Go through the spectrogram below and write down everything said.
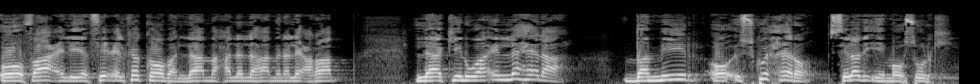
oo faacil iyo ficil ka kooban laa maxala laha min alicraab laakiin waa in la helaa damiir oo isku xiro siladii iyo mawsuulkii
